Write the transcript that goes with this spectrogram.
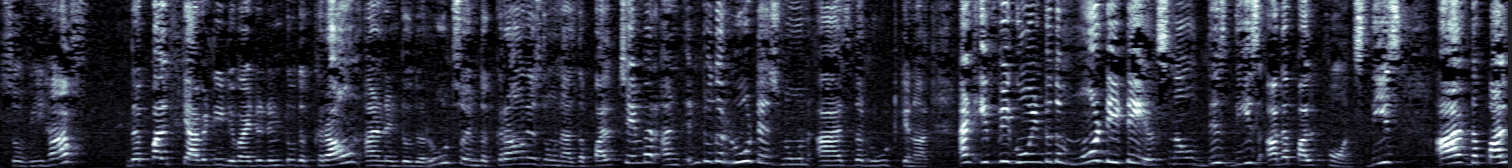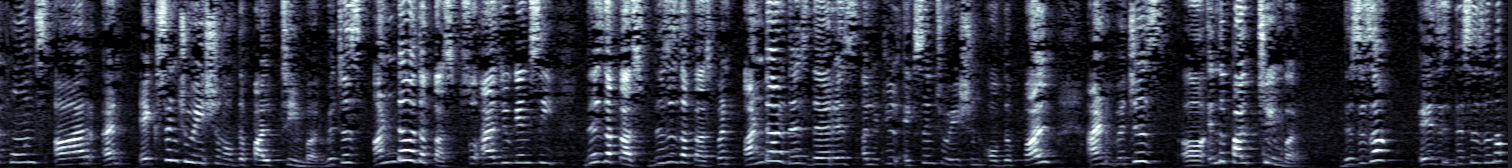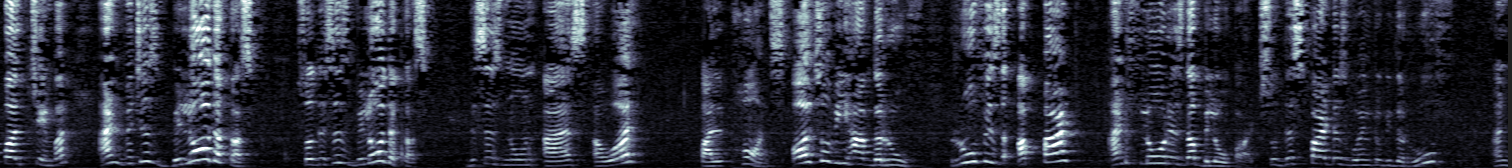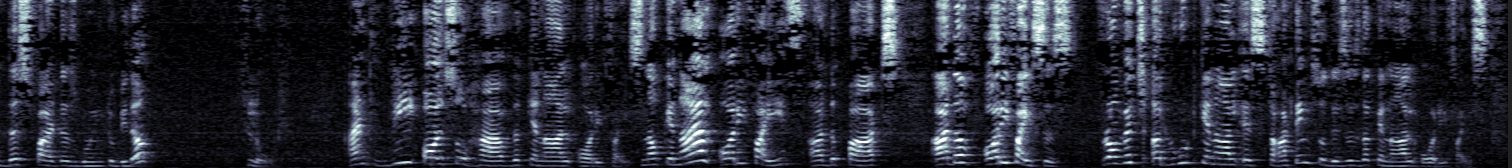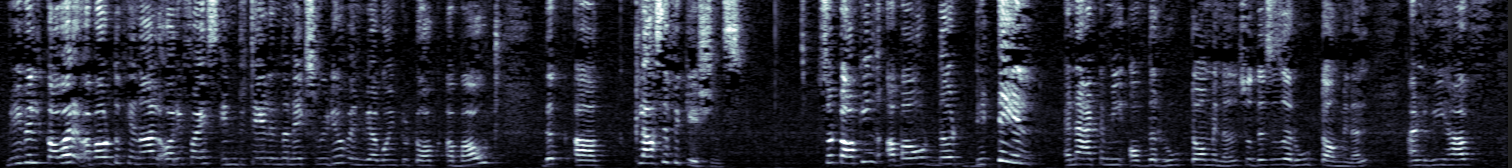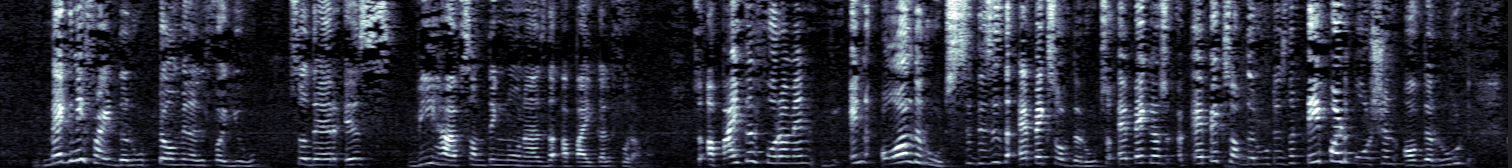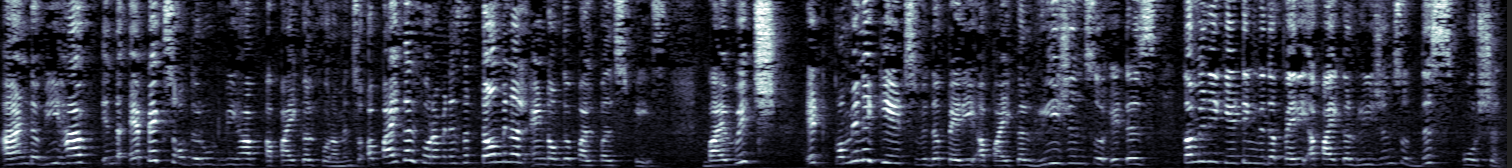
So we have the pulp cavity divided into the crown and into the root. So in the crown is known as the pulp chamber and into the root is known as the root canal. And if we go into the more details, now this, these are the pulp horns. These are the pulp horns are an accentuation of the pulp chamber which is under the cusp. So as you can see this is the cusp, this is the cusp and under this there is a little accentuation of the pulp and which is uh, in the pulp chamber. This is a is, this is in the pulp chamber and which is below the cusp. So this is below the cusp. This is known as our pulp horns. Also we have the roof. Roof is the up part and floor is the below part. So this part is going to be the roof and this part is going to be the floor. And we also have the canal orifice. Now canal orifice are the parts, are the orifices from which a root canal is starting. So this is the canal orifice. We will cover about the canal orifice in detail in the next video when we are going to talk about the uh, classifications. So talking about the detailed anatomy of the root terminal. So this is a root terminal and we have magnified the root terminal for you. So there is, we have something known as the apical foramen. So apical foramen in all the roots. So this is the apex of the root. So apex, apex of the root is the tapered portion of the root and we have in the apex of the root we have apical foramen. So apical foramen is the terminal end of the pulpal space by which it communicates with the periapical region. So it is communicating with the periapical region. So this portion,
